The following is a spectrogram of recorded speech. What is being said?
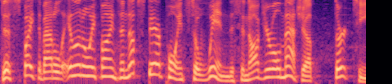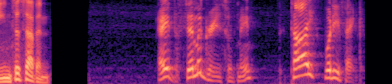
Despite the battle, Illinois finds enough spare points to win this inaugural matchup 13 to 7. Hey, the sim agrees with me. Ty, what do you think?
